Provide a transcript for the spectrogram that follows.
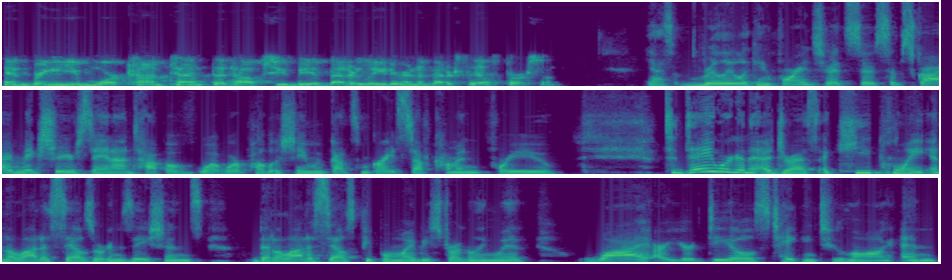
and bringing you more content that helps you be a better leader and a better salesperson. Yes, really looking forward to it. So, subscribe, make sure you're staying on top of what we're publishing. We've got some great stuff coming for you. Today, we're going to address a key point in a lot of sales organizations that a lot of salespeople might be struggling with. Why are your deals taking too long? And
